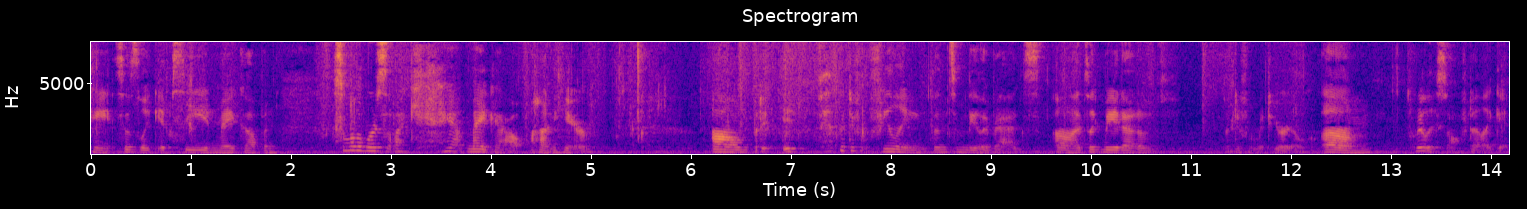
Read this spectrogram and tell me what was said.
paint. It says like Ipsy and makeup and some of the words that I can't make out on here. Um, but it, it has a different feeling than some of the other bags. Uh, it's like made out of a different material. Um, really soft. I like it.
